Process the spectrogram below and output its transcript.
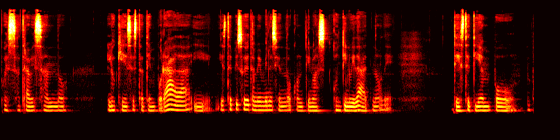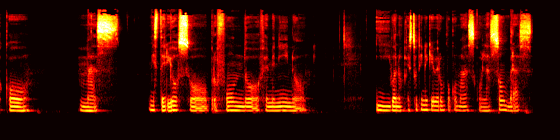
pues atravesando lo que es esta temporada y, este episodio también viene siendo continuidad ¿no? de, de este tiempo un poco más misterioso, profundo, femenino. Y bueno, esto tiene que ver un poco más con las sombras,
